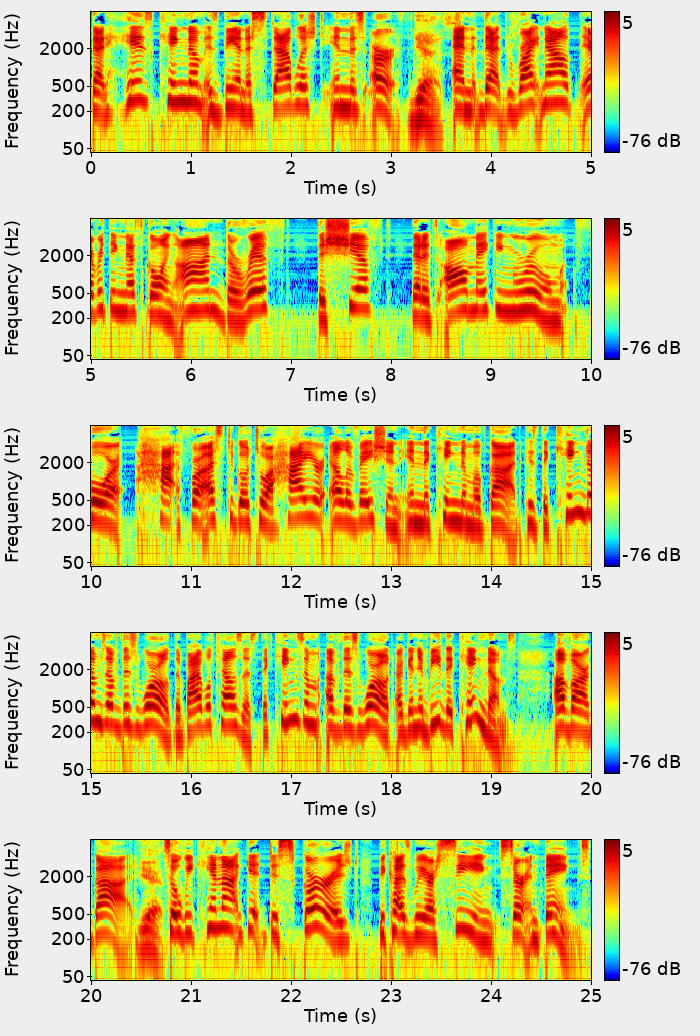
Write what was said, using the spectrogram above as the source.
that his kingdom is being established in this earth. Yes. And that right now, everything that's going on, the rift, the shift, that it's all making room for hi- for us to go to a higher elevation in the kingdom of God. Because the kingdoms of this world, the Bible tells us, the kingdom of this world are going to be the kingdoms of our God. Yes. So we cannot get discouraged because we are seeing certain things.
